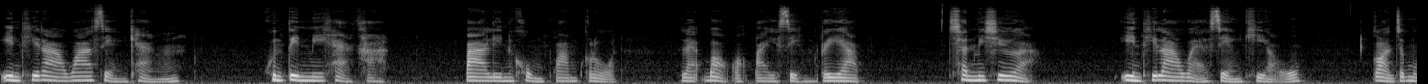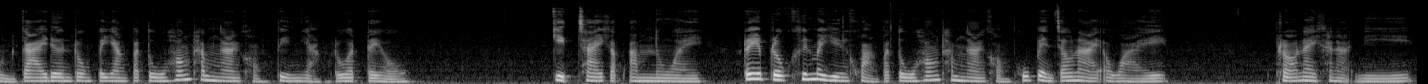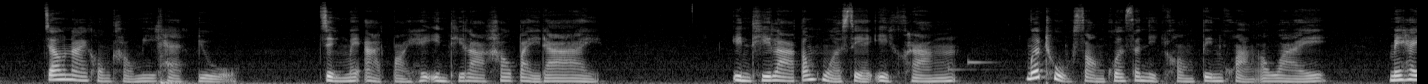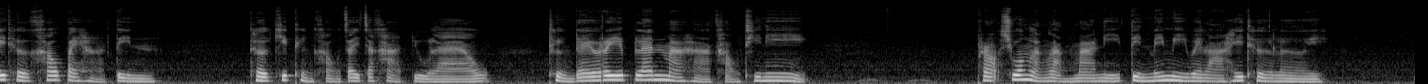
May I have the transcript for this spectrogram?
อินทิราว่าเสียงแข็ง คุณตินมีแขกค่ะ ปาลินข่มความโกรธ และบอกออกไปเสียงเรียบ ฉันไม่เชื่อ อินทิราแหวเสียงเขียว ก่อนจะหมุนกายเดินตรงไปยังประตูห้องทำงานของตินอย่างรวดเร็ว กิจชัยกับอำนวย รีบลุกขึ้นมายืนขวางประตูห้องทำงานของผู้เป็นเจ้านายเอาไว้ เพราะในขณะนี้ เจ้านายของเขามีแขกอยู่ จึงไม่อาจปล่อยให้อินทิราเข้าไปได้ อินทิราต้องหัวเสียอีกครั้ง เมื่อถูกสองคนสนิทของตินขวางเอาไว้ ไม่ให้เธอเข้าไปหาติน เธอคิดถึงเขาใจจะขาดอยู่แล้ว ถึงได้รีบแล่นมาหาเขาที่นี่ เพราะช่วงหลังๆมานี้ตินไม่มีเวลาให้เธอเลย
